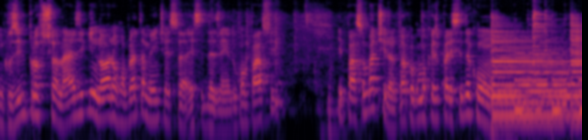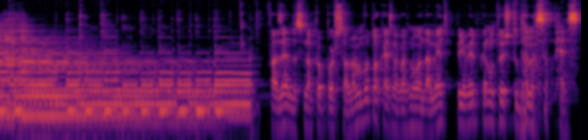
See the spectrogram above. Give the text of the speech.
inclusive profissionais ignoram completamente essa, esse desenho do compasso e, e passam batida. Toca alguma coisa parecida com fazendo assim na proporção. Não vou tocar esse negócio no andamento, primeiro porque eu não estou estudando essa peça.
